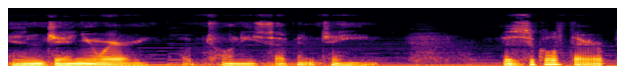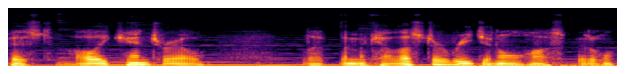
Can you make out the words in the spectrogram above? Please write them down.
In January of 2017, physical therapist Holly Cantrell left the McAllister Regional Hospital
